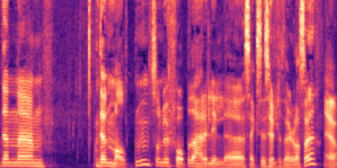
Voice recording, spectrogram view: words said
den, um, den malten som du får på det her lille sexy syltetøyglasset, Ja.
